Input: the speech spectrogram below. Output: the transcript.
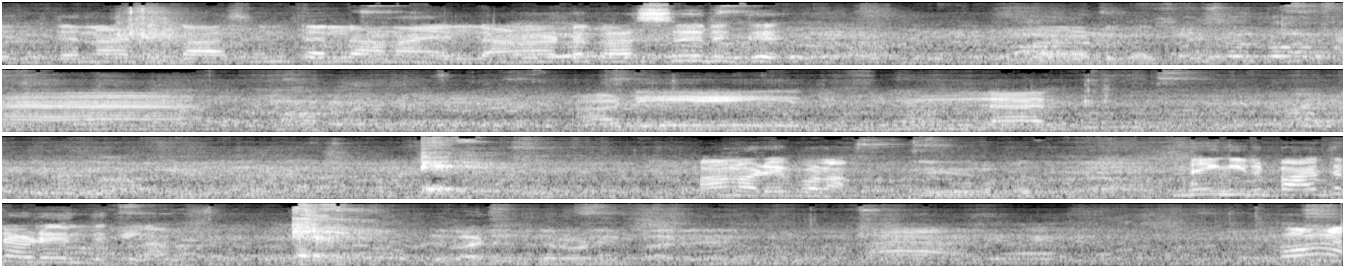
எந்த நாட்டு தெரியல ஆனால் எல்லா நாட்டு காசும் இருக்கு. எல்லா நாட்டுக்கும் ஆ, அப்படியே இது ஃபுல்லாக இருக்கு வாங்க அப்படியே போகலாம் இந்த இங்கிட்டு பார்த்துட்டு அப்படியே இருந்துக்கலாம் இப்படி பாட்டு இந்த ரோடு பாரு ஆ போங்க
